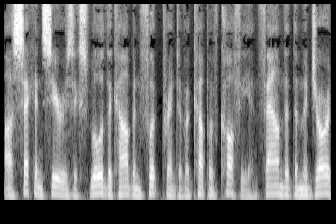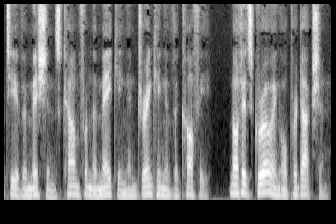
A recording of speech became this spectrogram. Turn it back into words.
Our second series explored the carbon footprint of a cup of coffee and found that the majority of emissions come from the making and drinking of the coffee, not its growing or production.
